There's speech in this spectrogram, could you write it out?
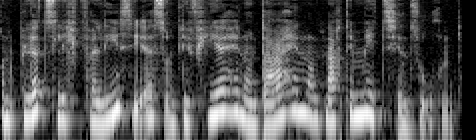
und plötzlich verließ sie es und lief hierhin und dahin und nach dem Mädchen suchend.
